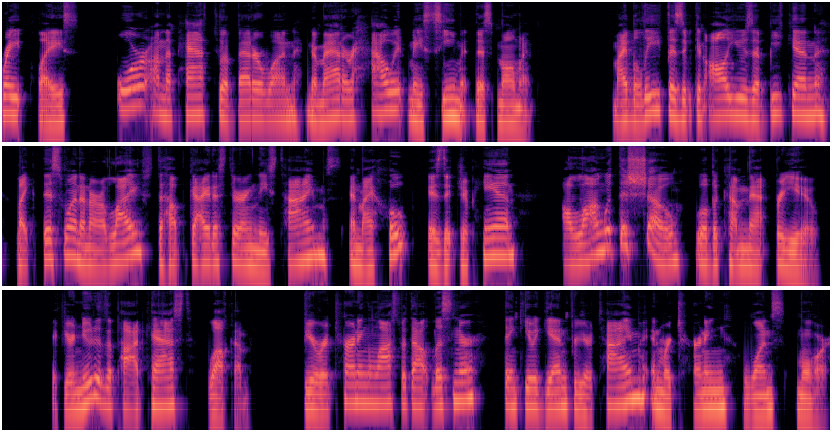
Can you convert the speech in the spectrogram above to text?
great place or on the path to a better one, no matter how it may seem at this moment. My belief is that we can all use a beacon like this one in our lives to help guide us during these times. And my hope is that Japan, along with this show, will become that for you. If you're new to the podcast, welcome. If you're returning Lost Without listener, thank you again for your time and returning once more.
